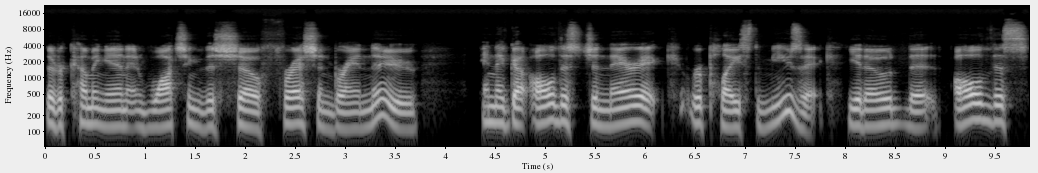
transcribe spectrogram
that are coming in and watching this show fresh and brand new and they've got all this generic replaced music you know that all this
